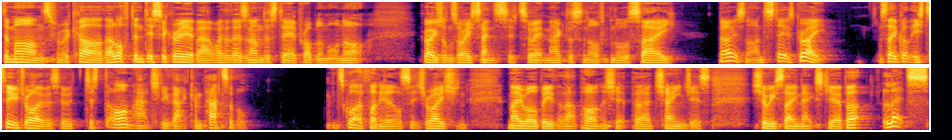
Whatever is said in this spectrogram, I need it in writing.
demands from a car. They'll often disagree about whether there's an understeer problem or not. Grosjean's very sensitive to it. Magnussen often will say, no, it's not understeer, it's great. So they've got these two drivers who just aren't actually that compatible. It's quite a funny little situation. May well be that that partnership uh, changes, shall we say, next year. But let's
